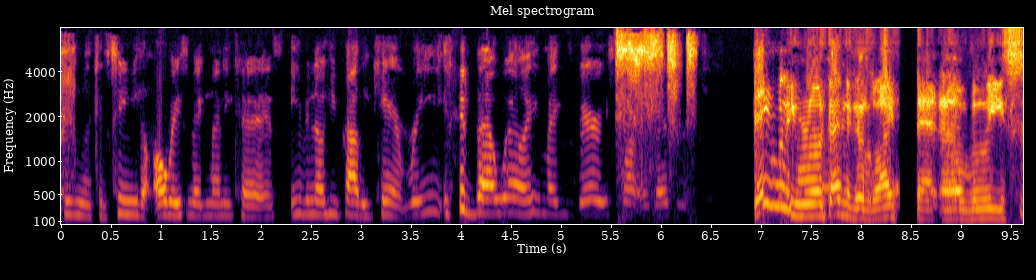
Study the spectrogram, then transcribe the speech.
he's gonna continue to always make money because even though he probably can't read that well, he makes very smart investments. They really ruined that nigga's life. That uh, release.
